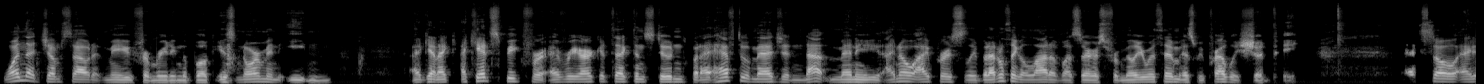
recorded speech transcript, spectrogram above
one that jumps out at me from reading the book is Norman Eaton again, I, I can't speak for every architect and student, but I have to imagine not many. I know I personally, but I don't think a lot of us are as familiar with him as we probably should be. And so I,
